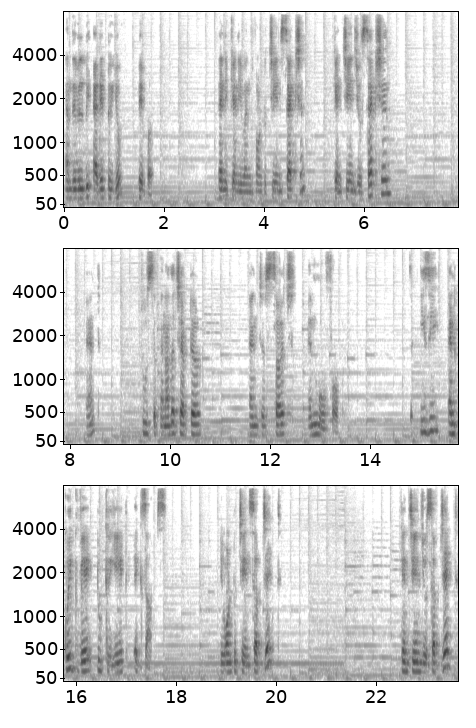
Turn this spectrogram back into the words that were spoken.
and they will be added to your paper. Then you can even want to change section. You can change your section and choose another chapter and just search and move forward an easy and quick way to create exams you want to change subject you can change your subject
